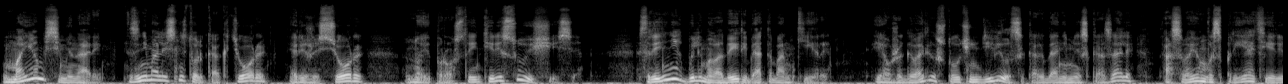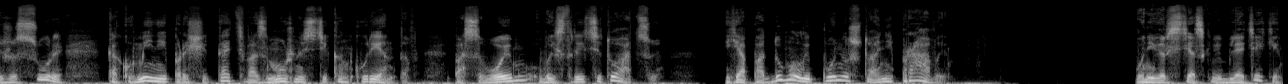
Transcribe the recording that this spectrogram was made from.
В моем семинаре занимались не только актеры, режиссеры, но и просто интересующиеся. Среди них были молодые ребята-банкиры. Я уже говорил, что очень удивился, когда они мне сказали о своем восприятии режиссуры как умении просчитать возможности конкурентов, по-своему выстроить ситуацию — я подумал и понял, что они правы. В университетской библиотеке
